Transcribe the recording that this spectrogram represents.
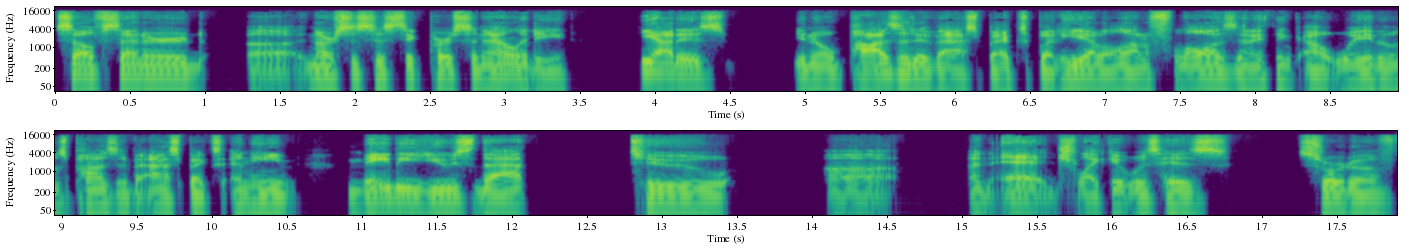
self-centered uh, narcissistic personality he had his you know positive aspects but he had a lot of flaws that i think outweigh those positive aspects and he maybe used that to uh an edge like it was his sort of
